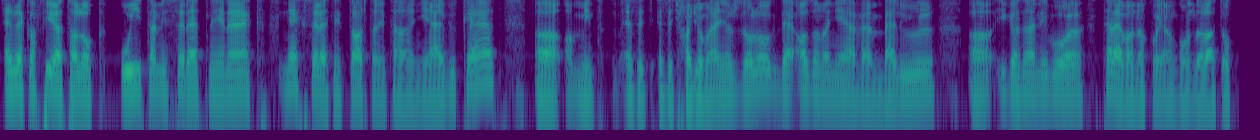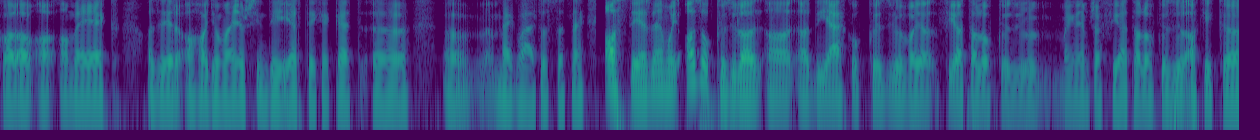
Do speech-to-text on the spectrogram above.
ezek a fiatalok újítani szeretnének, meg szeretnék tartani talán a nyelvüket, a, mint ez egy, ez egy hagyományos dolog, de azon a nyelven belül a, igazániból tele vannak olyan gondolatokkal, a, a, amelyek azért a hagyományos indiai értékeket ö, ö, megváltoztatnak. Azt érzem, hogy azok közül a, a, a diákok közül, vagy a fiatalok közül, meg nem csak fiatalok közül, akik ö,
